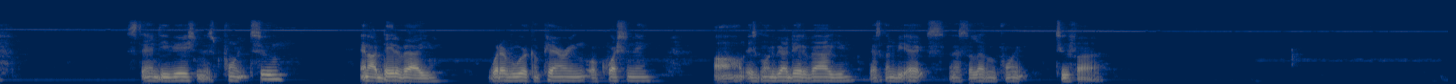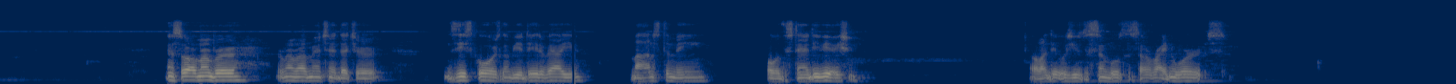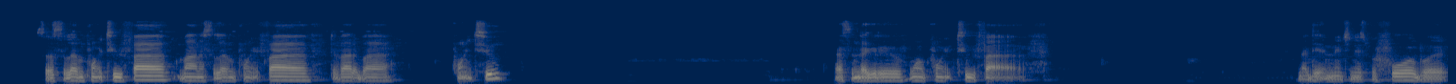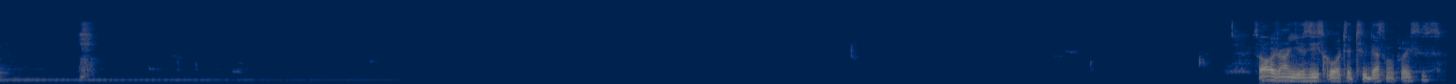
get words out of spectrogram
Standard deviation is zero point 0.2. And our data value, whatever we're comparing or questioning, um, is going to be our data value. That's going to be x, and that's 11.25. And so I remember, Remember I mentioned that your z-score is going to be a data value minus the mean over the standard deviation. All I did was use the symbols instead start writing the words. So it's 11.25 minus 11.5 divided by 0.2. That's a negative 1.25. I didn't mention this before, but so I was trying to use z-score to two decimal places.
